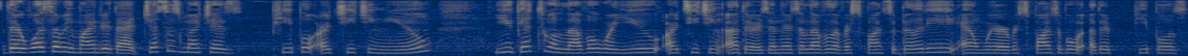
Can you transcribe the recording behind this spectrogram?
there was a reminder that just as much as people are teaching you, you get to a level where you are teaching others, and there's a level of responsibility, and we're responsible with other people's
